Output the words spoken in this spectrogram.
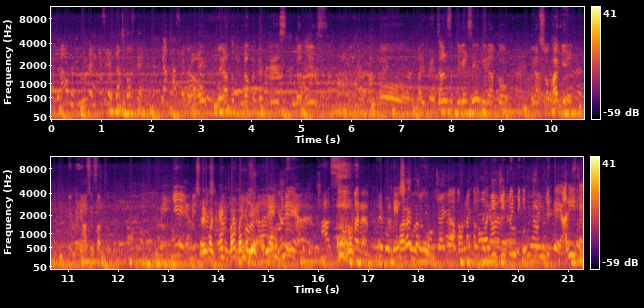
खजुराहो में पूरी तरीके से रच बस गए हैं। क्या खासियत मेरा तो पूरा मध्य प्रदेश पूरा देश हमको हमारी पहचान सब जगह से मेरा तो मेरा सौभाग्य है कि मैं यहाँ से सांसद हूँ। ये विष्णु शर्मा ने खास तौर पर पूरे प्रदेश को जो और ये जी ट्वेंटी की जो इनकी तैयारी है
